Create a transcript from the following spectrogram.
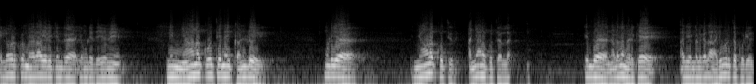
எல்லோருக்கும் மேலாக இருக்கின்ற எம்முடைய தெய்வமே நீ ஞான கூத்தினை கண்டு உன்னுடைய ஞான கூத்து இது அஞ்ஞான கூத்து அல்ல. இந்த நடனம் இருக்கே அது எங்களுக்கெல்லாம் அறிவுறுத்தக்கூடியது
